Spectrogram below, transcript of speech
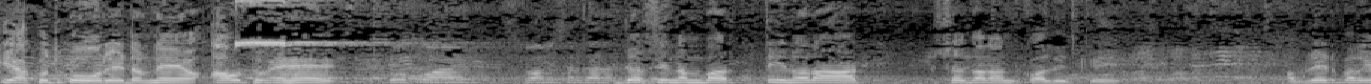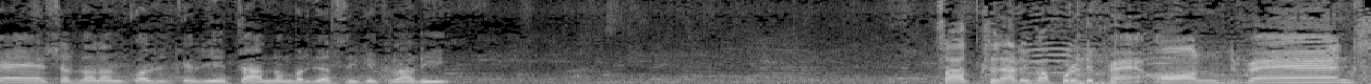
किया खुद को, रेडर ने आउट हुए हैं। जर्सी नंबर तीन और आठ सदानंद कॉलेज के। अब रेड पर गए हैं सदानंद कॉलेज के लिए चार नंबर जर्सी के खिलाड़ी। सात खिलाड़ियों का full defence on defence.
